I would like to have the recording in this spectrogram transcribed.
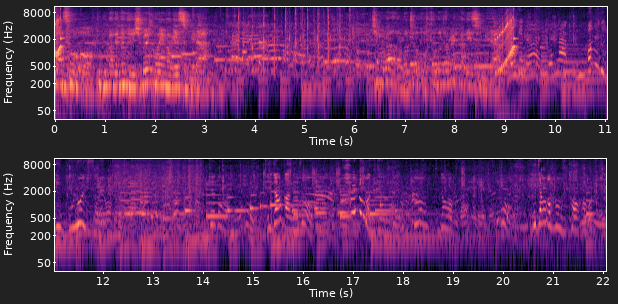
와서 부부가 되는 의식을 허행하겠습니다. 친구가 먼저 도전을 하겠습니다. 여기는 옛날 공방들이 모여 있어요. 대장간에서 칼도 만드는데요. 한번 구경 가볼까요? 또 대장간부터 가볼게요.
